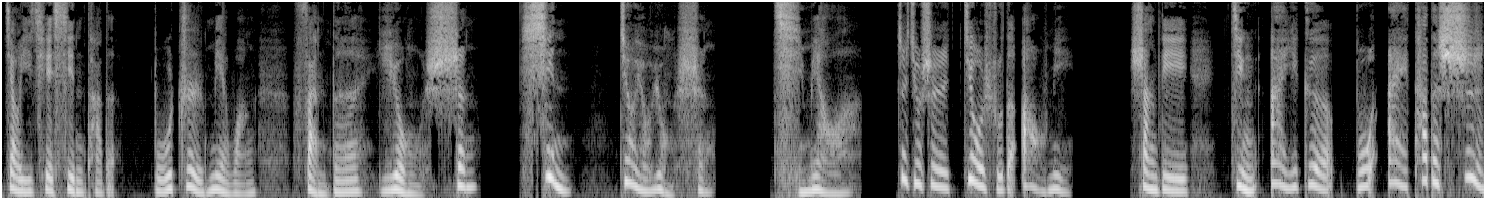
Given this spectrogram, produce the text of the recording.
叫一切信他的不至灭亡，反得永生。信就有永生，奇妙啊！这就是救赎的奥秘。上帝仅爱一个不爱他的世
